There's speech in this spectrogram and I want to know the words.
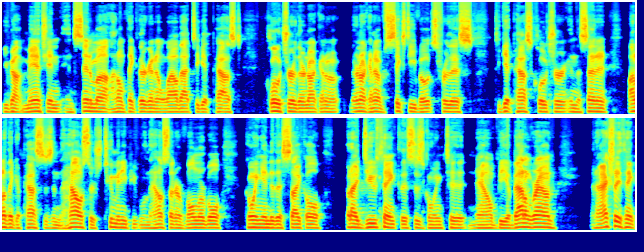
You've got Manchin and Sinema. I don't think they're going to allow that to get past cloture. They're not going to they're not going to have 60 votes for this to get past cloture in the Senate. I don't think it passes in the House. There's too many people in the House that are vulnerable going into this cycle. But I do think this is going to now be a battleground. And I actually think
